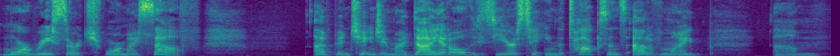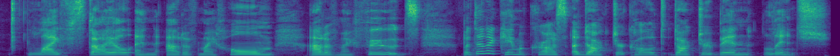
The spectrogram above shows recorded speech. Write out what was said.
more research for myself. I've been changing my diet all these years, taking the toxins out of my um, lifestyle and out of my home, out of my foods. But then I came across a doctor called Dr. Ben Lynch,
